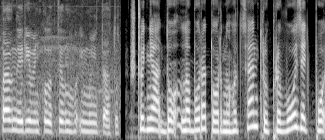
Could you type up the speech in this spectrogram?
певний рівень колективного імунітету. Щодня до лабораторного центру привозять по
